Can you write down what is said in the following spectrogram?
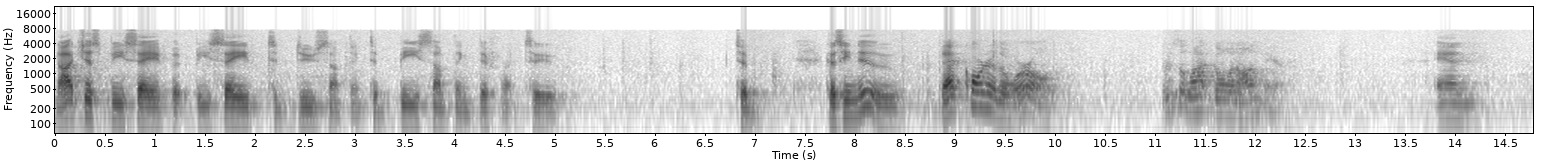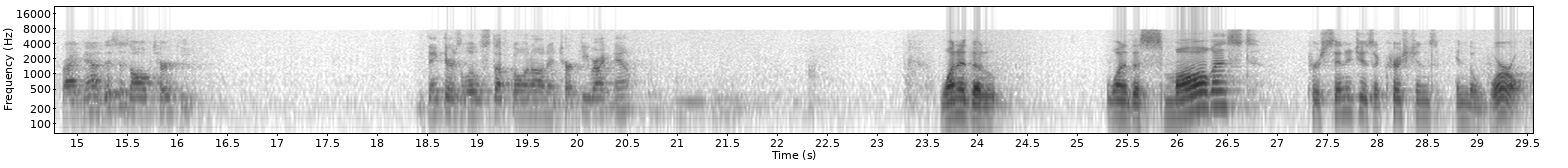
not just be saved, but be saved to do something, to be something different, to to because he knew that corner of the world, there's a lot going on there. And right now, this is all Turkey. You think there's a little stuff going on in Turkey right now? One of the one of the smallest percentages of Christians in the world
